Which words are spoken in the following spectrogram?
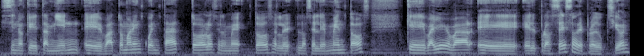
sino que también eh, va a tomar en cuenta todos los, todos los elementos que va a llevar el proceso de producción.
